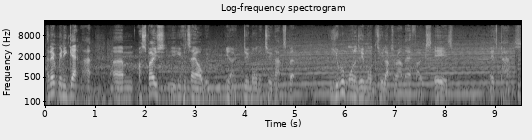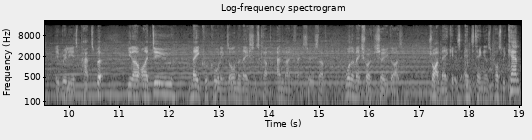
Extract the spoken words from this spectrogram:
I don't really get that. Um, I suppose you could say, oh, we, you know, do more than two laps, but you wouldn't want to do more than two laps around there, folks. It is, it's pants. It really is pants. But you know, I do make recordings on the Nations Cup and the Manufacturer Series, so I want to make sure I can show you guys and try and make it as entertaining as we possibly can.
